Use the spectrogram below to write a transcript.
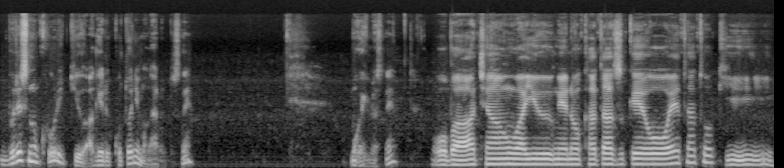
ブレスのクオリティを上げることにもなるんですね。もう一回いきますね。おばあちゃんは夕げの片付けを終えたとき、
